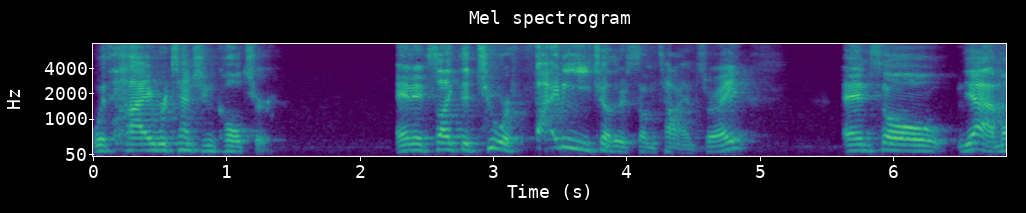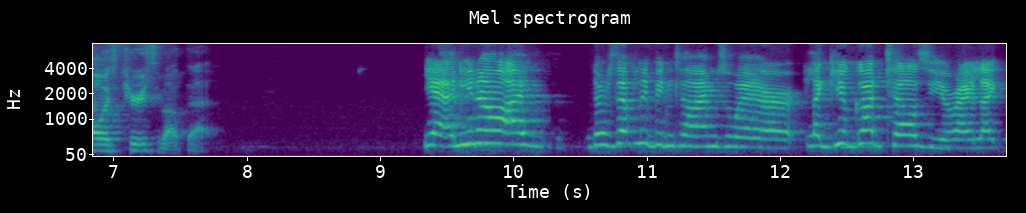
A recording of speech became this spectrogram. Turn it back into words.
with high retention culture. And it's like the two are fighting each other sometimes, right? And so, yeah, I'm always curious about that. Yeah, and you know, I've there's definitely been times where like your gut tells you, right? Like,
